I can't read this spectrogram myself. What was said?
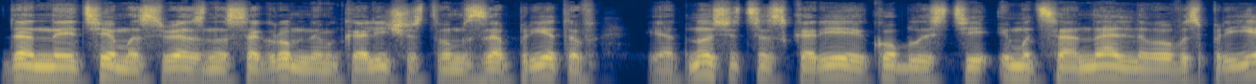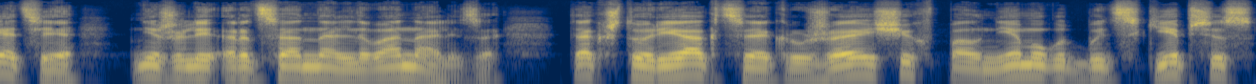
Данная тема связана с огромным количеством запретов и относится скорее к области эмоционального восприятия, нежели рационального анализа, так что реакции окружающих вполне могут быть скепсис,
